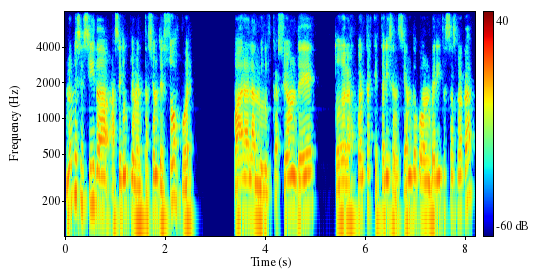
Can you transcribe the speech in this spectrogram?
No necesita hacer implementación de software para la administración de todas las cuentas que está licenciando con Veritas SaaS Backup,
